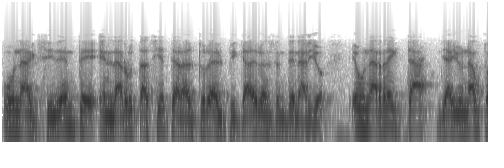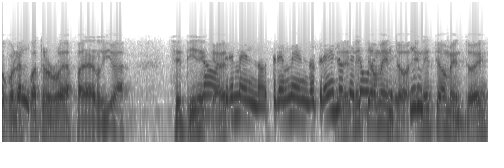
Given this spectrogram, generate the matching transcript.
un accidente en la ruta 7 a la altura del picadero en Centenario es una recta y hay un auto con las cuatro ruedas para arriba. Se tiene no, que tremendo, tremendo. en, este momento, en este momento, ¿eh?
